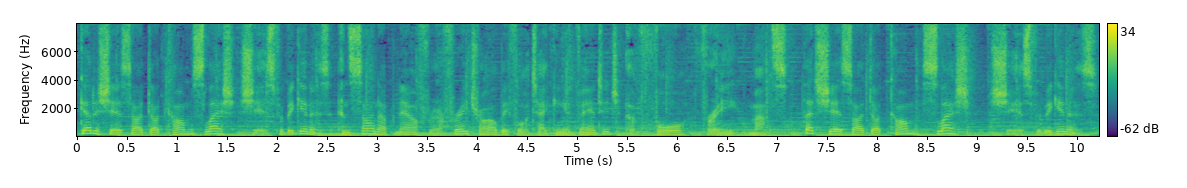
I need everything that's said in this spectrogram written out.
Go to sharesight.com slash shares for beginners and sign up now for a free trial before taking advantage of four free months. That's sharesight.com slash shares for beginners.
